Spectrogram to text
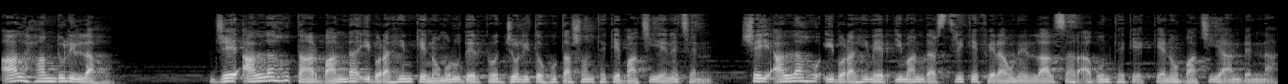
আলহামদুলিল্লাহ। যে আল্লাহ তার বান্দা ইব্রাহিমকে নমরুদের প্রজ্বলিত হুতাসন থেকে বাঁচিয়ে এনেছেন সেই আল্লাহ ইব্রাহিমের ইমানদার স্ত্রীকে ফেরাউনের লালসার আগুন থেকে কেন বাঁচিয়ে আনবেন না?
